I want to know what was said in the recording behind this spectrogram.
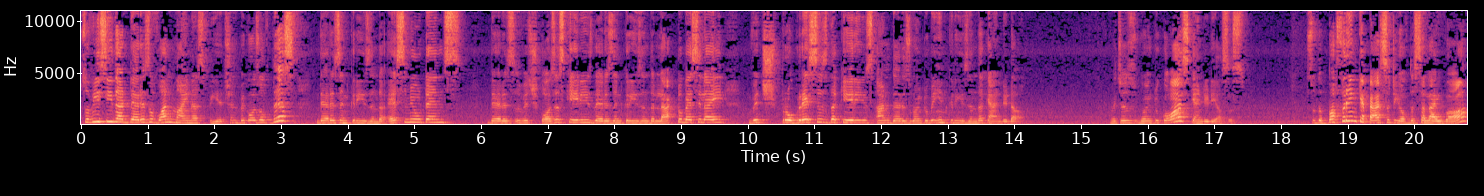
So we see that there is a 1 minus pH and because of this, there is increase in the S mutans, there is which causes caries, there is increase in the lactobacilli, which progresses the caries and there is going to be increase in the candida which is going to cause candidiasis. So the buffering capacity of the saliva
